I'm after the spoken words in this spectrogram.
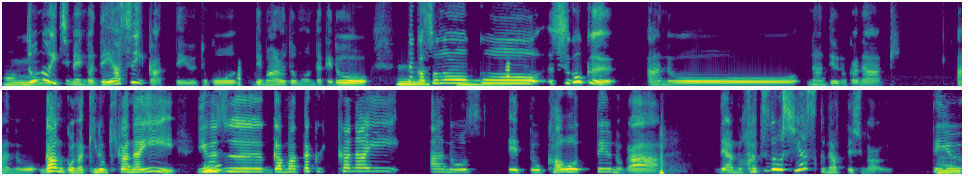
うん、どの一面が出やすいかっていうところでもあると思うんだけど、うん、なんかそのこうすごくあのー、なんていうのかなあの頑固な気の利かない融通が全く利かないあの、えっと、顔っていうのがであの発動しやすくなってしまうっていう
